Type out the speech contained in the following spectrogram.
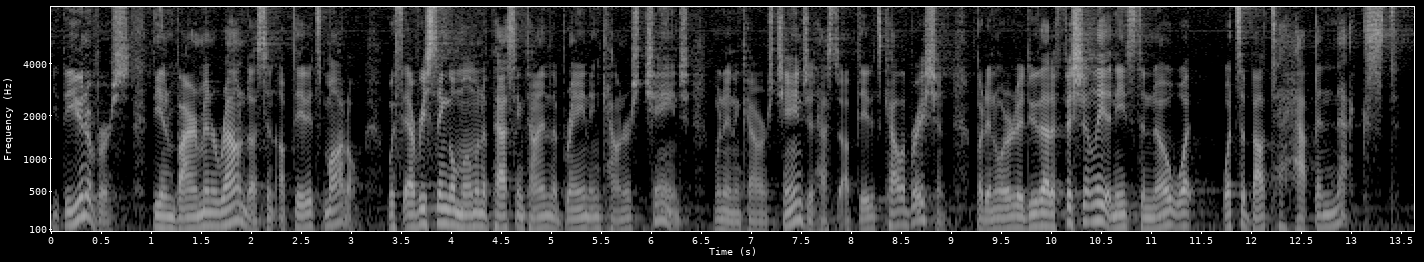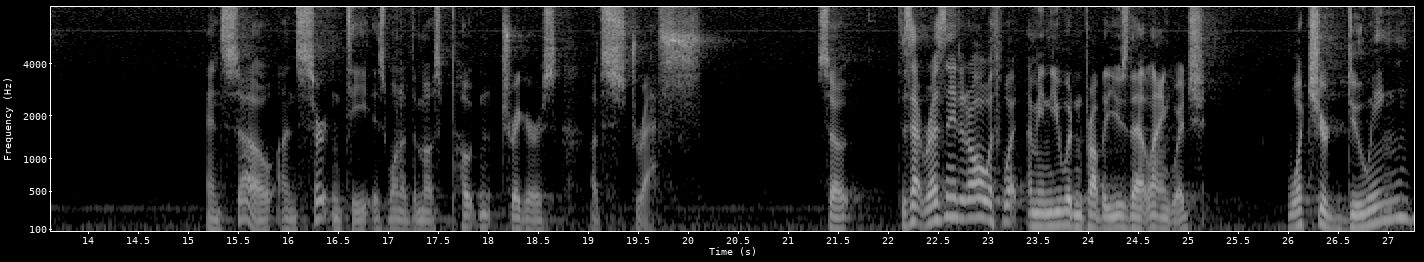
the universe, the environment around us, and update its model. With every single moment of passing time, the brain encounters change. When it encounters change, it has to update its calibration. But in order to do that efficiently, it needs to know what, what's about to happen next. And so, uncertainty is one of the most potent triggers of stress. So, does that resonate at all with what? I mean, you wouldn't probably use that language. What you're doing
